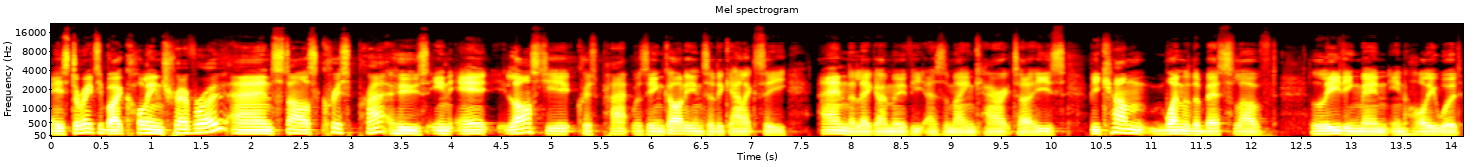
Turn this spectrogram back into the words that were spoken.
it's directed by Colin Trevorrow and stars Chris Pratt, who's in Air- last year. Chris Pratt was in Guardians of the Galaxy and the Lego movie as the main character. He's become one of the best loved leading men in Hollywood.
